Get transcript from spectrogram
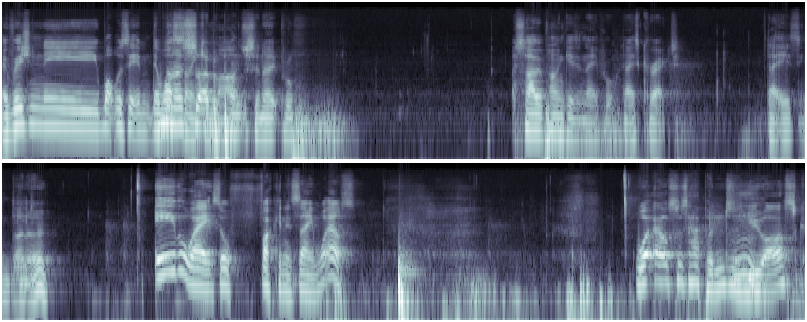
Originally, what was it? In, there was no, something in. In April. Cyberpunk is in April. That is correct. That is indeed. I know. Either way, it's all fucking insane. What else? What else has happened? Hmm. You ask.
